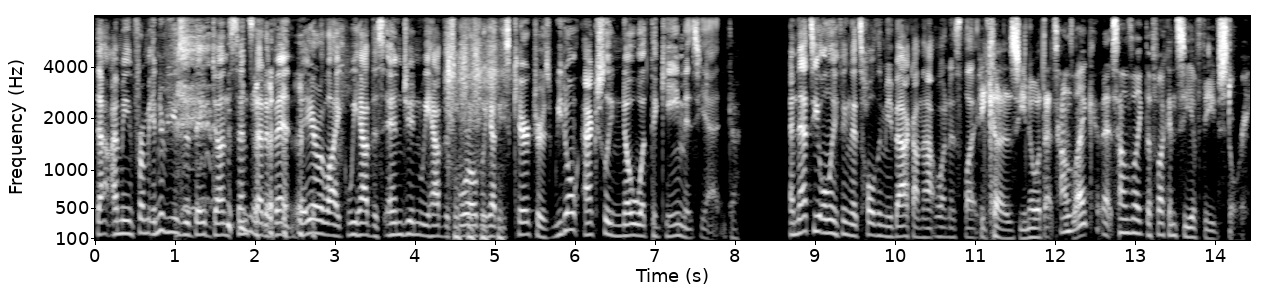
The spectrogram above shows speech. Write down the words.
That I mean, from interviews that they've done since that event, they are like, we have this engine, we have this world, we have these characters. We don't actually know what the game is yet. Okay. And that's the only thing that's holding me back on that one is like Because you know what that sounds like? That sounds like the fucking Sea of Thieves story.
